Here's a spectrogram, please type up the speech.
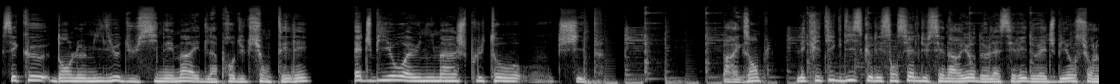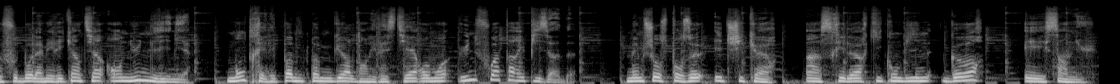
c'est que dans le milieu du cinéma et de la production télé, HBO a une image plutôt cheap. Par exemple, les critiques disent que l'essentiel du scénario de la série de HBO sur le football américain tient en une ligne montrer les pom-pom girls dans les vestiaires au moins une fois par épisode. Même chose pour The Hitchhiker, un thriller qui combine gore et seins nus.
